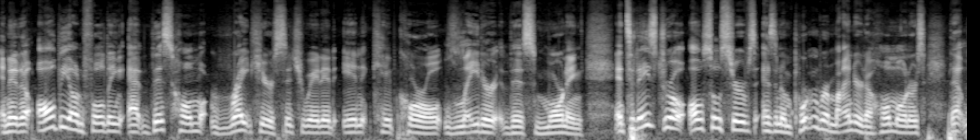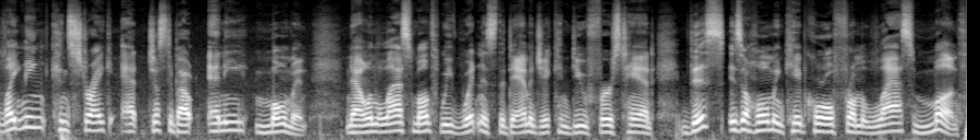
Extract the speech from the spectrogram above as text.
and it'll all be unfolding at this home right here, situated in Cape Coral, later this morning. And today's drill also serves as an important reminder to homeowners that lightning can strike at just about any moment. Now, in the last month, we've witnessed the damage it can do firsthand. This is a home in Cape Coral from last month,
